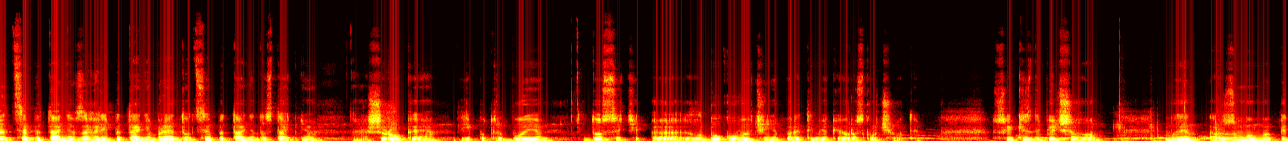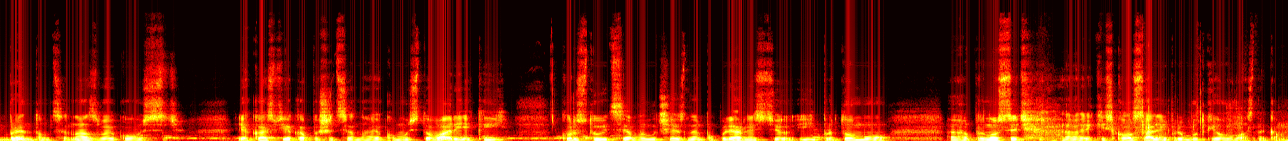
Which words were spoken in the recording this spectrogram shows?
Е, Це питання, взагалі, питання бренду, це питання достатньо широке і потребує досить глибокого вивчення перед тим, як його розкручувати. Оскільки здебільшого ми розуміємо під брендом це назву якогось, якась, яка пишеться на якомусь товарі, який користується величезною популярністю і при тому е, приносить е, якісь колосальні прибутки його власникам.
